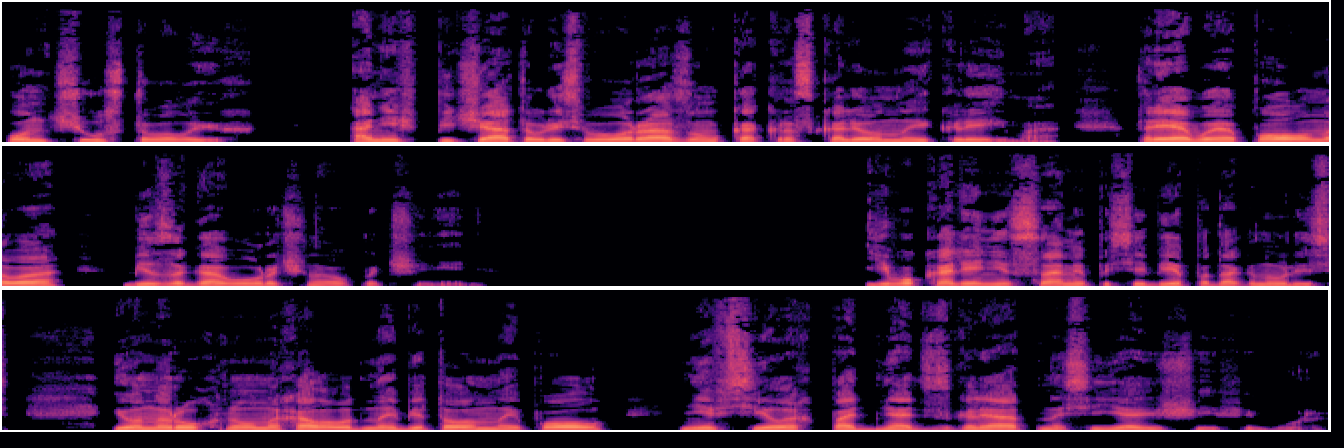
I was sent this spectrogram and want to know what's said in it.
он чувствовал их, они впечатывались в его разум, как раскаленные клейма, требуя полного, безоговорочного подчинения. Его колени сами по себе подогнулись, и он рухнул на холодный бетонный пол, не в силах поднять взгляд на сияющие фигуры.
